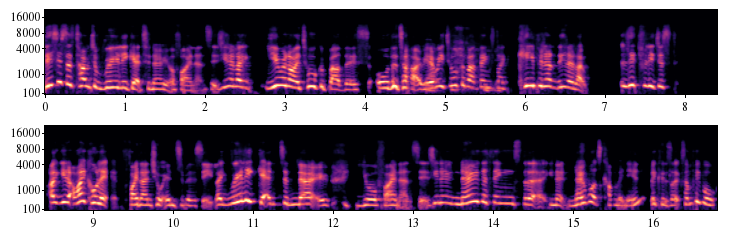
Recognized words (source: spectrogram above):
this is the time to really get to know your finances. You know like you and i talk about this all the time. You Yeah. know we talk about things like keeping it you know like literally just you know i call it financial intimacy like really getting to know your finances. You know know the things that you know know what's coming in because like some people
